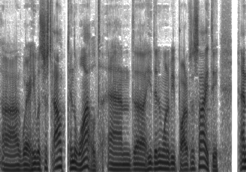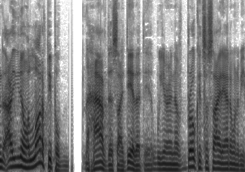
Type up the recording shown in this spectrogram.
uh, where he was just out in the wild and uh, he didn't want to be part of society. And I, you know, a lot of people have this idea that uh, we are in a broken society. I don't want to be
